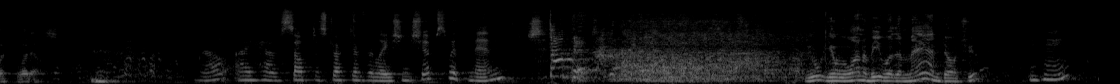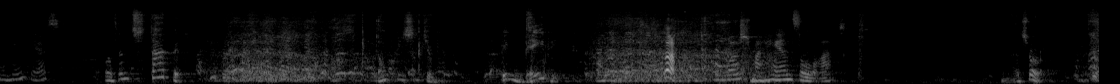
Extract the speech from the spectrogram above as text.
What, what, else? Well, I have self destructive relationships with men. Stop it! You, you want to be with a man, don't you? Mm-hmm, Mm hmm, yes. Well, then stop it. Don't be such a big baby. I wash my hands a lot. That's all right.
